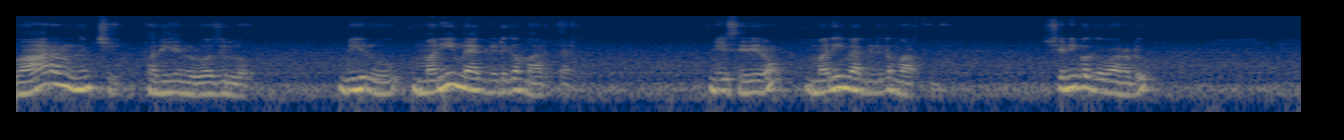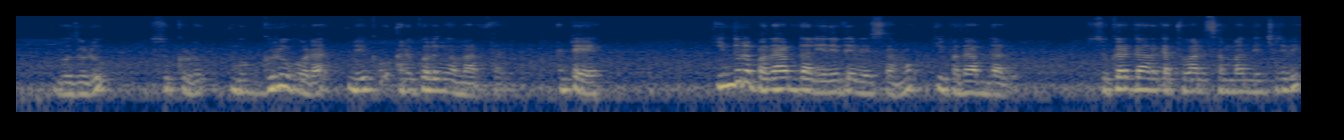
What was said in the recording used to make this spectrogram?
వారం నుంచి పదిహేను రోజుల్లో మీరు మనీ మ్యాగ్నెట్గా మారుతారు. మీ శరీరం మనీ మ్యాగ్నెట్గా మారుతుంది. శని భగవానుడు బుధుడు శుక్రుడు ముగ్గురు కూడా మీకు అనుకూలంగా మారుతారు. అంటే ఇందులో పదార్థాలు ఏదైతే వేస్తామో ఈ పదార్థాలు శుక్రకారకత్వానికి సంబంధించినవి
